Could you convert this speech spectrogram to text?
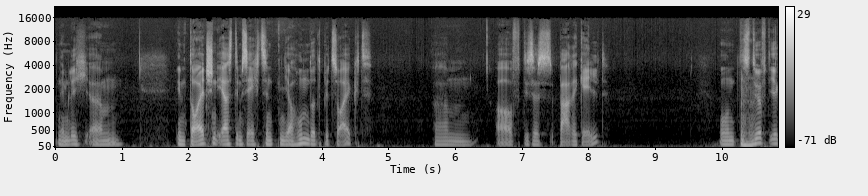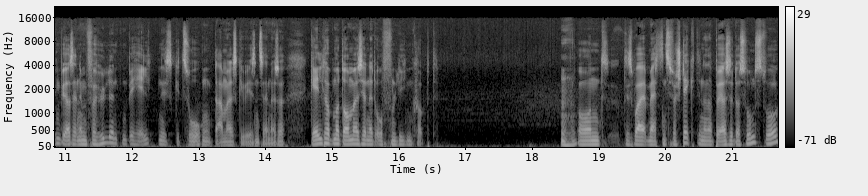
nämlich ähm, im Deutschen erst im 16. Jahrhundert bezeugt ähm, auf dieses bare Geld. Und es Mhm. dürfte irgendwie aus einem verhüllenden Behältnis gezogen damals gewesen sein. Also Geld hat man damals ja nicht offen liegen gehabt. Mhm. Und das war meistens versteckt in einer Börse oder sonst wo.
